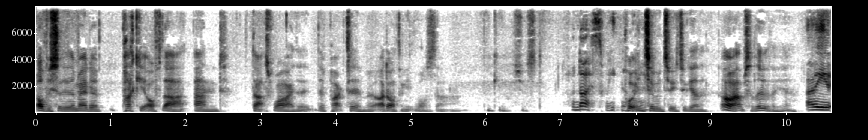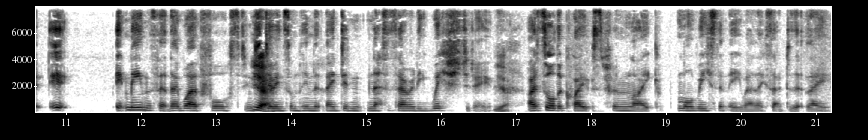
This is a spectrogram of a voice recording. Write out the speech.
Obviously, they made a packet off that, and that's why they, they packed in, but I don't think it was that. I think it was just A nice sweetener. putting though. two and two together. Oh, absolutely, yeah. I mean, it it means that they weren't forced into Yeah. doing something that they didn't necessarily wish to do. Yeah, I saw the quotes from like more recently where they said that they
